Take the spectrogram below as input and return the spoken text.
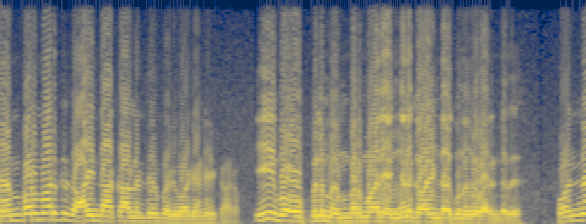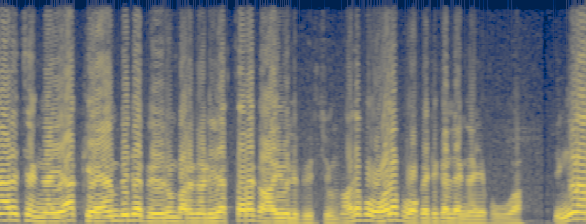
മെമ്പർമാർക്ക് കായ് ഉണ്ടാക്കാനുള്ള എന്തെങ്കിലും പരിപാടിയാണ് ഈ കാരണം ഈ വകുപ്പിൽ മെമ്പർമാർ എങ്ങനെ കായ് ഉണ്ടാക്കും നിങ്ങൾ പറയേണ്ടത്? പൊന്നാര ചെങ്ങയ്യ ക്യാമ്പിന്റെ പേരും പറഞ്ഞാണ്ട് എത്ര കായുവൽ പിരിച്ചും. അതൊക്കെ ഓല പോക്കറ്റിക്കല്ല എങ്ങയ്യ പോവാ നിങ്ങൾ ആ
